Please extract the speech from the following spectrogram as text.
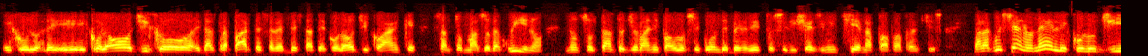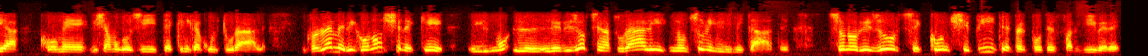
ecolo- ecologico e d'altra parte sarebbe stato ecologico anche San Tommaso d'Aquino, non soltanto Giovanni Paolo II e Benedetto XVI insieme a Papa Francesco. Ma la questione non è l'ecologia come diciamo così, tecnica culturale. Il problema è riconoscere che il, le risorse naturali non sono illimitate, sono risorse concepite per poter far vivere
